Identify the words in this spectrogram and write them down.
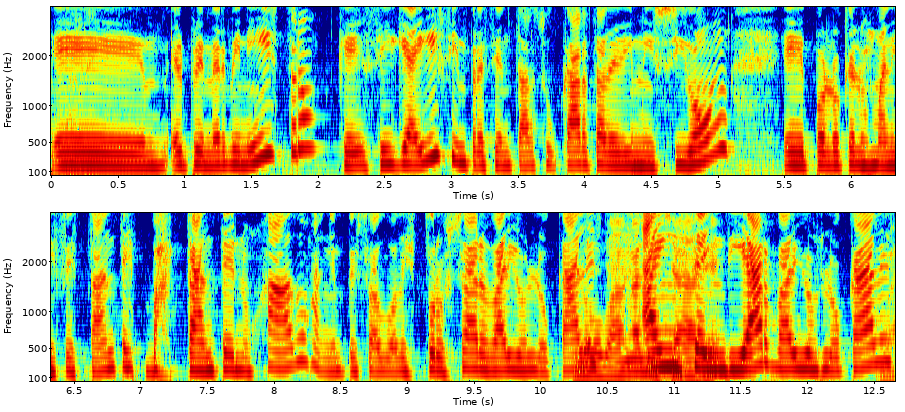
Eh, el primer ministro que sigue ahí sin presentar su carta de dimisión, eh, por lo que los manifestantes bastante enojados han empezado a destrozar varios locales, a ¿eh? incendiar varios locales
